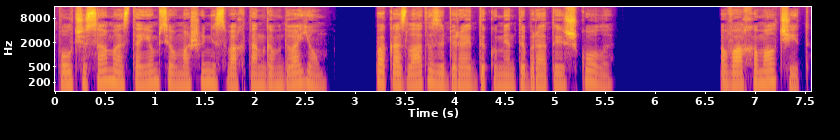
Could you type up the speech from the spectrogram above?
полчаса мы остаемся в машине с Вахтангом вдвоем пока Злата забирает документы брата из школы. Ваха молчит,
